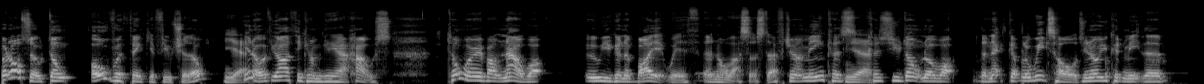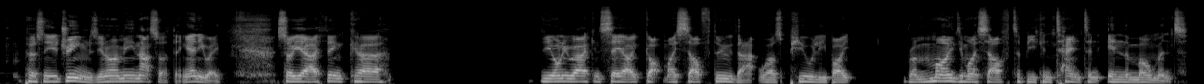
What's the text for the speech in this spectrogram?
But also, don't overthink your future, though. Yeah. You know, if you are thinking I'm going to get a house, don't worry about now what who you're going to buy it with and all that sort of stuff. Do you know what I mean? Because Yeah. you don't know what the next couple of weeks hold. You know, you could meet the person of your dreams. You know what I mean? That sort of thing. Anyway, so yeah, I think uh, the only way I can say I got myself through that was purely by reminding myself to be content and in the moment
